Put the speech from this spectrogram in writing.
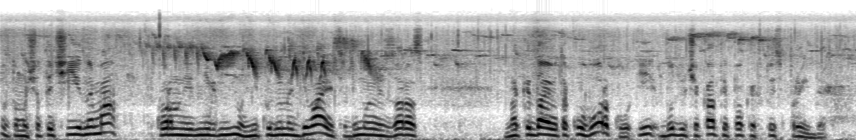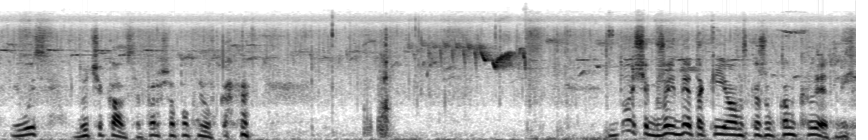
ну, тому що течії нема, корм ну, нікуди не дівається. Думаю, зараз накидаю таку горку і буду чекати, поки хтось прийде. І ось дочекався, перша покльовка. Дощик вже йде такий, я вам скажу, конкретний.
